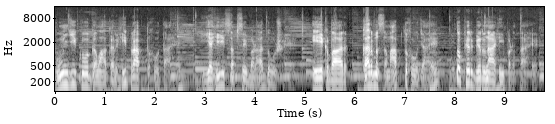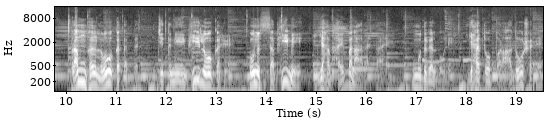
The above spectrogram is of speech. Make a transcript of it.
पूंजी को गंवाकर ही प्राप्त होता है। यही सबसे बड़ा दोष है। एक बार कर्म समाप्त हो जाए तो फिर गिरना ही पड़ता है। ब्रह्म लोक तक जितने भी लोक हैं, उन सभी में यह भय बना रहता है। मुदगल बोले, यह तो बड़ा दोष है।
